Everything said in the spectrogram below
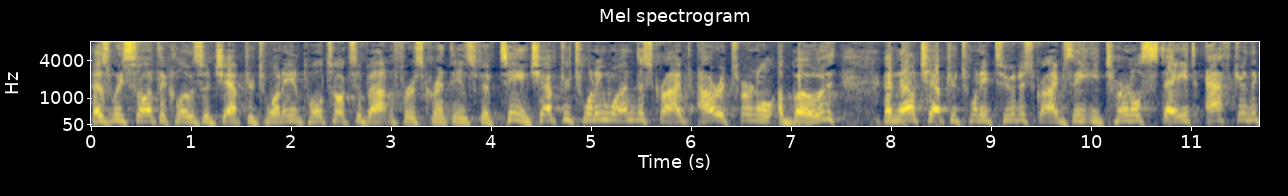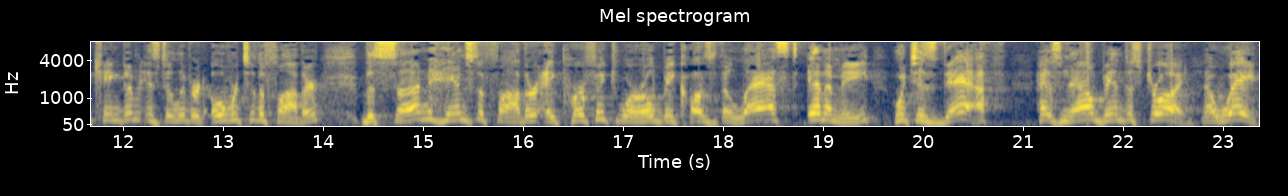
as we saw at the close of chapter 20, and Paul talks about in 1 Corinthians 15. Chapter 21 described our eternal abode. And now, chapter 22 describes the eternal state after the kingdom is delivered over to the Father. The Son hands the Father a perfect world because the last enemy, which is death, has now been destroyed. Now, wait,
